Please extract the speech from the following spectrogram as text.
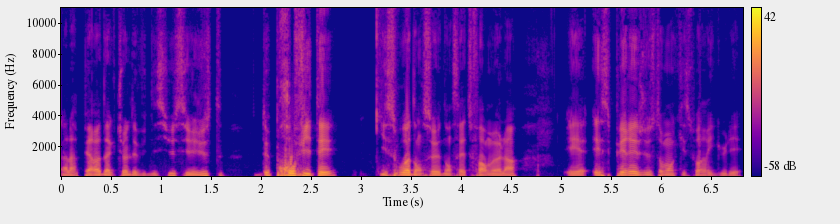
à la période actuelle de Vinicius, c'est juste de profiter qu'il soit dans ce dans cette forme-là et espérer justement qu'il soit régulier.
